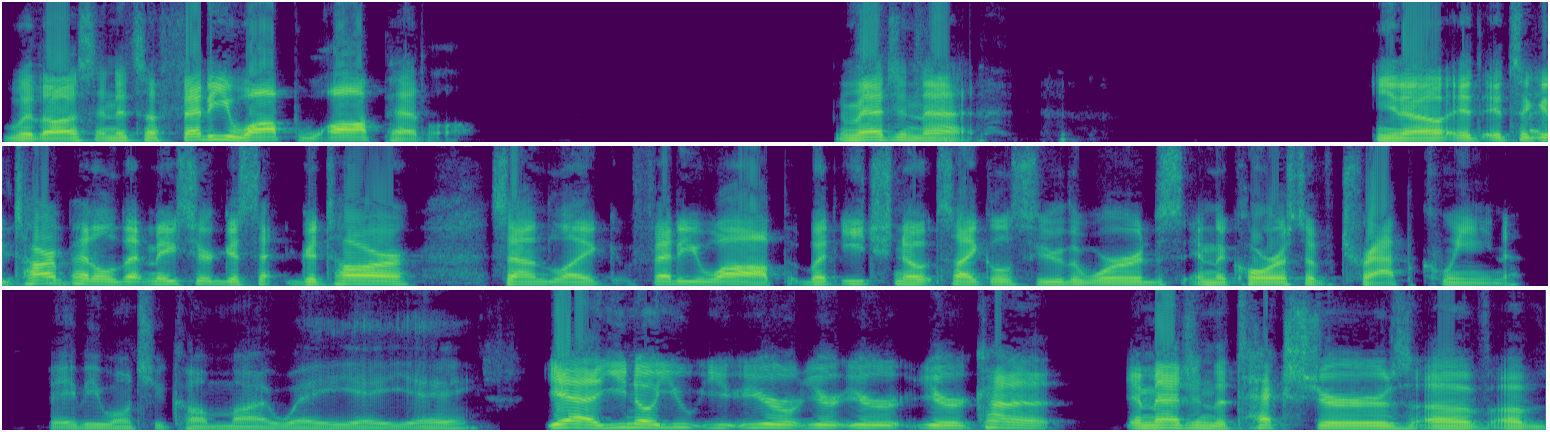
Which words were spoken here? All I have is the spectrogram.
with us, and it's a Fetty Wap Wah pedal. Imagine that. You know, it, it's a guitar I- pedal that makes your gus- guitar sound like Fetty Wap, but each note cycles through the words in the chorus of Trap Queen. Baby, won't you come my way? Yay, yay. yeah you know you, you you're you're you're you're kind of imagine the textures of of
